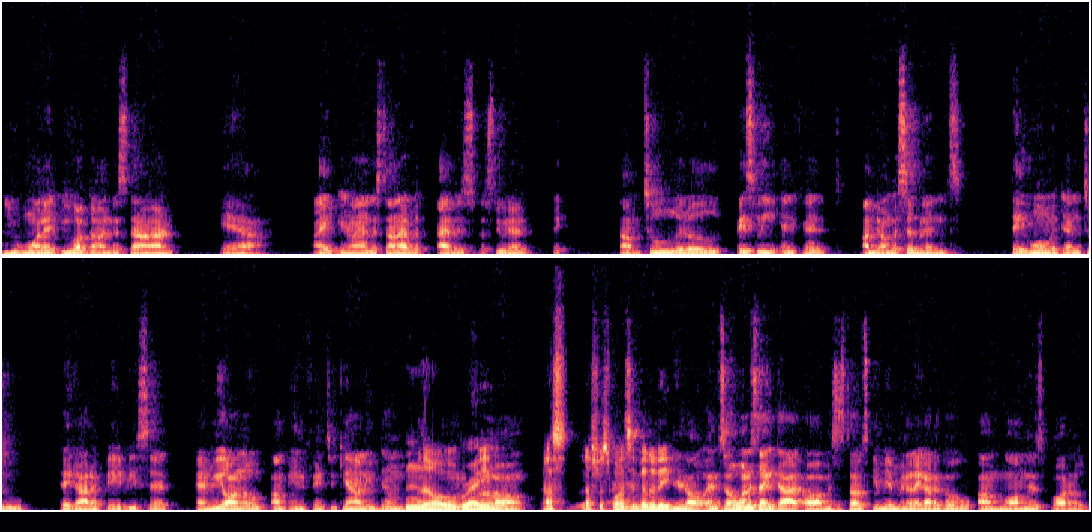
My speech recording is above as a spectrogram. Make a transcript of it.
you want it, you have to understand. Yeah, I you know I understand. I have a, I have a, s- a student, like, um, two little basically infant, um, younger siblings. They home with them too. They got a babysit. And we all know um infants, you can't leave them No, alone right. long That's that's responsibility. you know. And so when it's like that, uh, Mrs. Stubbs, give me a minute. I gotta go um warm this bottle.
